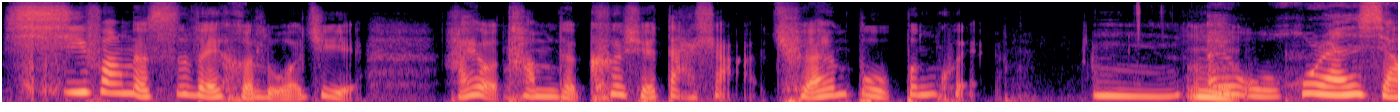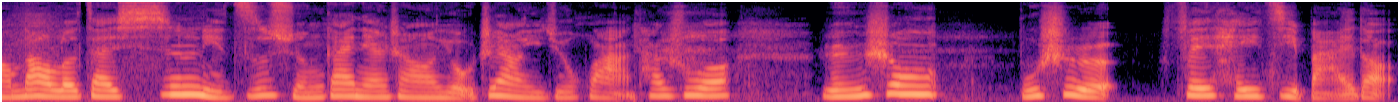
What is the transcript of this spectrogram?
西方的思维和逻辑，还有他们的科学大厦全部崩溃。嗯，哎，我忽然想到了，在心理咨询概念上有这样一句话，他说：“人生不是非黑即白的，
